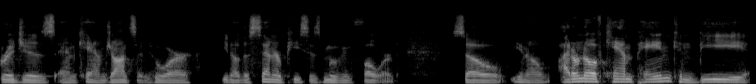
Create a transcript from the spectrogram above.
Bridges, and Cam Johnson, who are, you know, the centerpieces moving forward. So, you know, I don't know if Cam Payne can be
